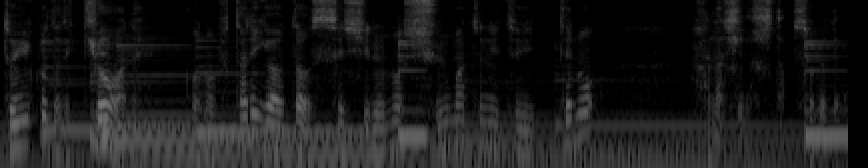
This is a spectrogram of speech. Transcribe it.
ということで今日はねこの2人が歌うセシルの週末についての話でした。それでは。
